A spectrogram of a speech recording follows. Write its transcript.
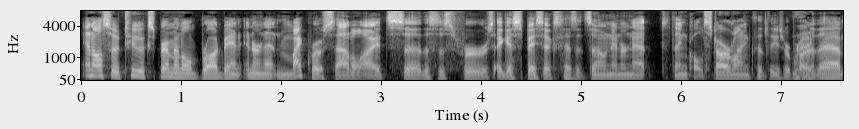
and also two experimental broadband internet microsatellites. Uh, this is for, I guess, SpaceX has its own internet thing called Starlink. That these were part Right. of that.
